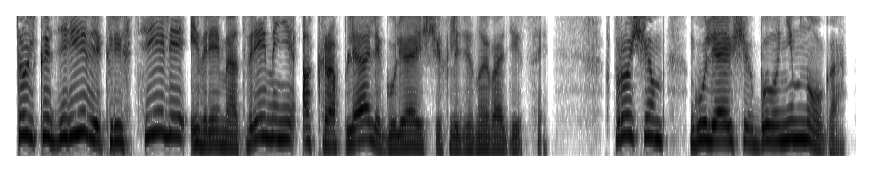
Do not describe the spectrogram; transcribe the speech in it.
Только деревья кряхтели и время от времени окропляли гуляющих ледяной водицей. Впрочем, гуляющих было немного —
